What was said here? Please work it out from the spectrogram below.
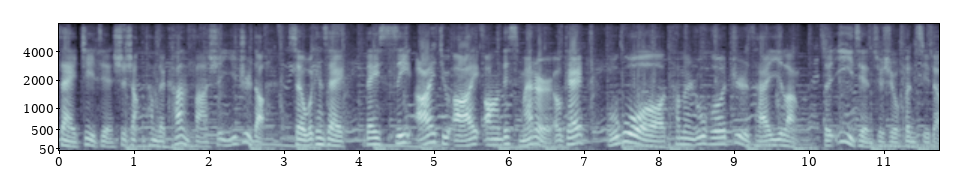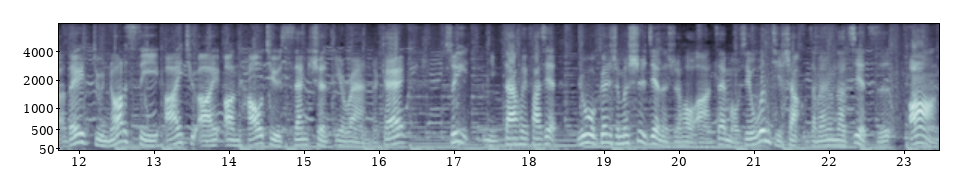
在这件事上，他们的看法是一致的。So we can say they see eye to eye on this matter。OK，不过他们如何制裁伊朗？的意见却是有分歧的。They do not see eye to eye on how to sanction Iran. OK，所以你大家会发现，如果跟什么事件的时候啊，在某些问题上，咱们要用到介词 on。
